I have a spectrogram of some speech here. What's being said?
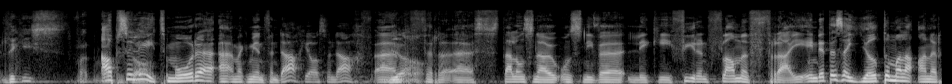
liedjies wat, wat Absoluut. Môre, um, ek meen vandag, ja, is vandag. Um, Ja. vir uh, stel ons nou ons nuwe liedjie Vuur en Vlamme vry en dit is 'n heeltemal 'n ander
